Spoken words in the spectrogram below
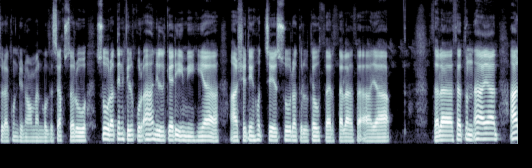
সূরা কোনটি? নরমান বলতেছে, আকসারু সূরাতিন ফিল কোরআনিল কারীম হিয়া। আর সেটি হচ্ছে সূরাতুল কাউসার, সালাসা আয়াত সালাসাতুন আয়াত। আর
